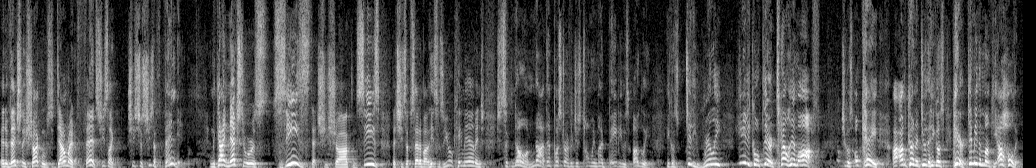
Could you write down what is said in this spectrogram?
and eventually shock moves to downright offense. She's like, she's just, she's offended. And the guy next to her is, sees that she's shocked and sees that she's upset about it. He says, Are you okay, ma'am? And she's like, No, I'm not. That bus driver just told me my baby was ugly. He goes, Did he really? You need to go up there and tell him off. She goes, Okay, I- I'm going to do that. He goes, Here, give me the monkey. I'll hold it.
